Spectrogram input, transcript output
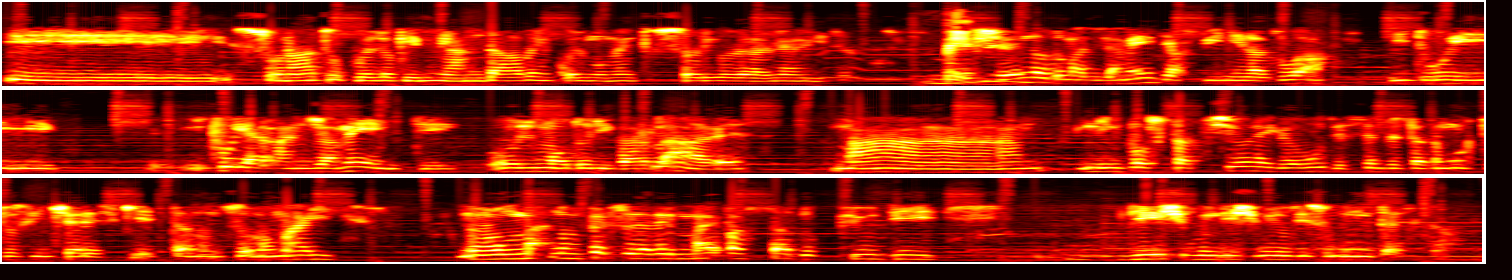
e suonato quello che mi andava in quel momento storico della mia vita, crescendo automaticamente affini tua, i, tuoi, i tuoi arrangiamenti o il modo di parlare, ma l'impostazione che ho avuto è sempre stata molto sincera e schietta, non sono mai non, non penso di aver mai passato più di 10-15 minuti su un testa.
